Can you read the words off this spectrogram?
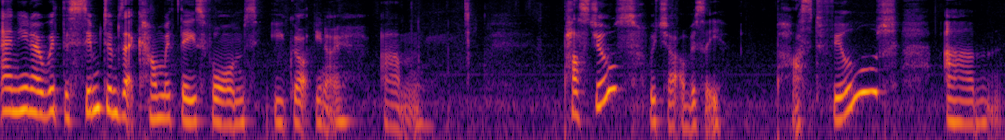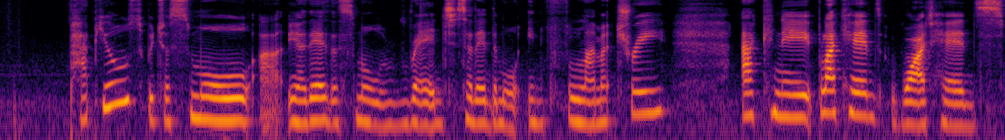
And you know, with the symptoms that come with these forms, you've got you know um, pustules, which are obviously pus filled. Um, papules, which are small, uh, you know, they're the small red, so they're the more inflammatory. Acne, blackheads, whiteheads,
